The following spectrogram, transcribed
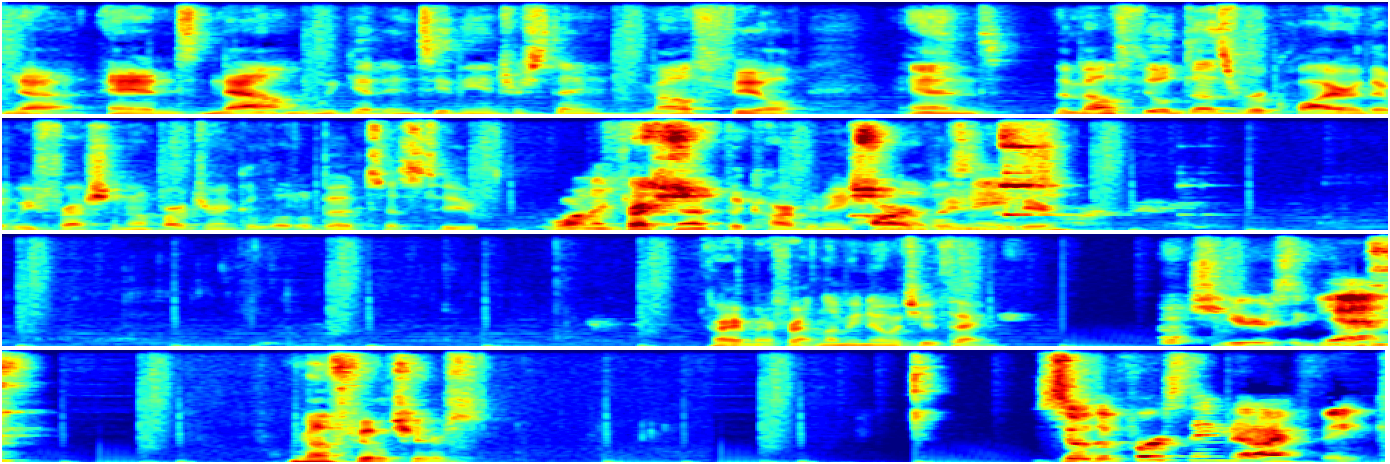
Yeah, and now we get into the interesting mouthfeel. And the mouthfeel does require that we freshen up our drink a little bit just to to freshen up the carbonation, levels in the beer. All right, my friend, let me know what you think. Cheers again. Mouthfeel cheers. So the first thing that I think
